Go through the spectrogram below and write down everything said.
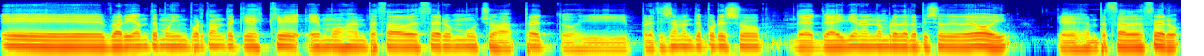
eh, variante muy importante que es que hemos empezado de cero en muchos aspectos y precisamente por eso, de, de ahí viene el nombre del episodio de hoy, que es empezar de cero,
